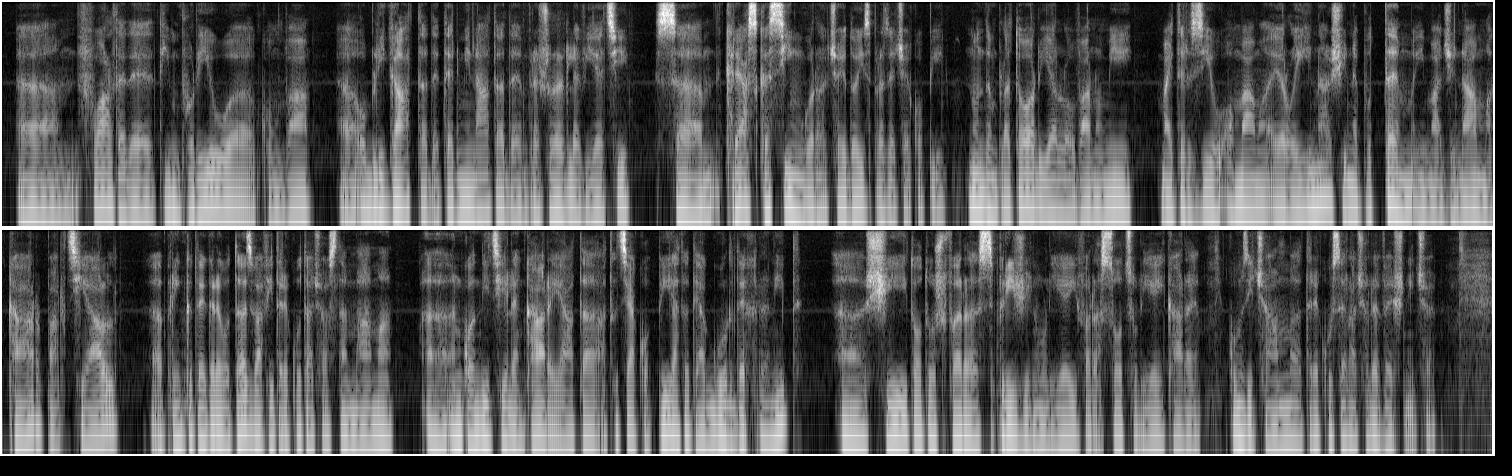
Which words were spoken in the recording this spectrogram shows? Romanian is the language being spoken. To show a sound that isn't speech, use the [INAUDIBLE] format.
foarte de timpuriu, cumva obligată, determinată de împrejurările vieții, să crească singură cei 12 copii. Nu întâmplător, el o va numi mai târziu o mamă eroină și ne putem imagina măcar parțial uh, prin câte greutăți va fi trecut această mamă uh, în condițiile în care, iată, atâția copii, atâtea guri de hrănit uh, și totuși fără sprijinul ei, fără soțul ei care, cum ziceam, trecuse la cele veșnice.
